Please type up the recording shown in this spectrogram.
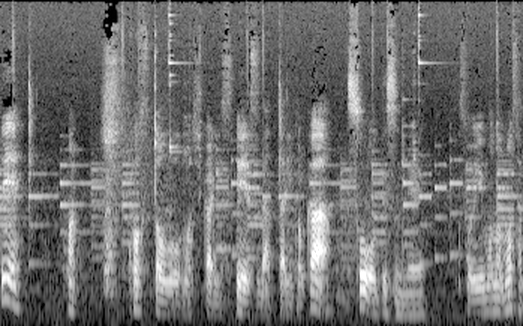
て、まあ、コストもしっかりスペースだったりとかえそうですね。そういうものもさ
